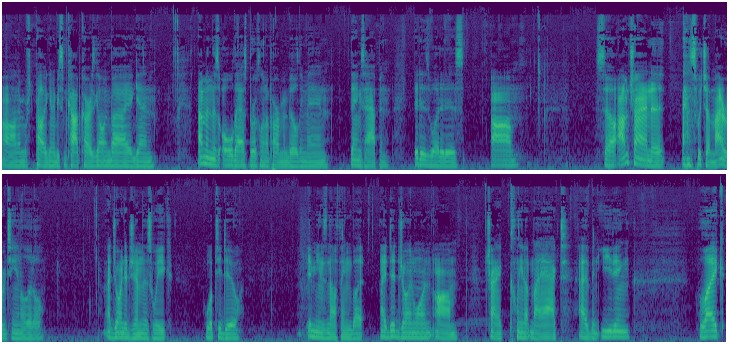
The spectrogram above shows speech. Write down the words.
Uh, there's probably going to be some cop cars going by again. I'm in this old ass Brooklyn apartment building, man. Things happen it is what it is. Um, so I'm trying to switch up my routine a little. I joined a gym this week. Whoop de doo. It means nothing, but I did join one. Um, trying to clean up my act. I've been eating like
